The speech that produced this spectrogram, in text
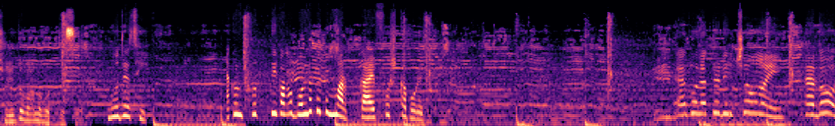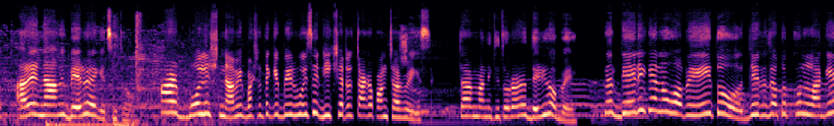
সেই তো ভালো করতেছে। বুঝেছি। এখন সত্যি কথা বললে তো তোমার গায়ে ফসকা পড়ে যাবে। এখন একটা রিক্সাও নাই হ্যাঁ দোস্ত। আরে না আমি বের হয়ে গেছি তো। আর বলিস না আমি বাসা থেকে বের হয়েছে রিক্সাটার চাকা পাঞ্চার হয়ে গেছে। তার মানে কি তোর আরও দেরি হবে? না দেরি কেন হবে? এই তো যেতে যতক্ষণ লাগে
